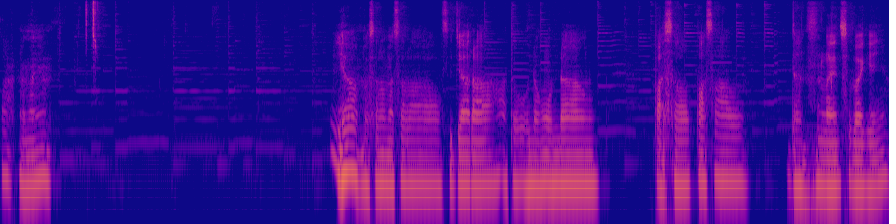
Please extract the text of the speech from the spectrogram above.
apa namanya? Ya masalah-masalah sejarah atau undang-undang pasal-pasal dan lain sebagainya.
